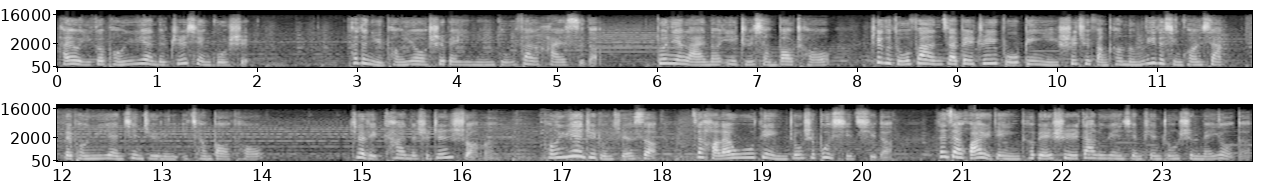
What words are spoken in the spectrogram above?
还有一个彭于晏的支线故事，他的女朋友是被一名毒贩害死的。多年来呢，一直想报仇。这个毒贩在被追捕并已失去反抗能力的情况下，被彭于晏近距离一枪爆头。这里看的是真爽啊！彭于晏这种角色在好莱坞电影中是不稀奇的，但在华语电影，特别是大陆院线片中是没有的。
